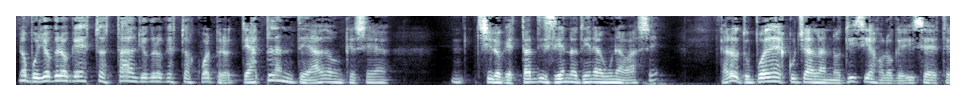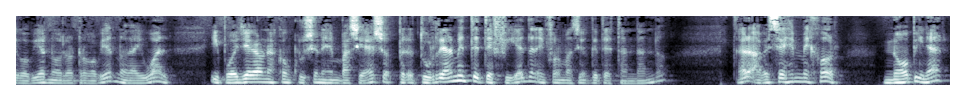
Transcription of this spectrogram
no, pues yo creo que esto es tal, yo creo que esto es cual, pero ¿te has planteado, aunque sea, si lo que estás diciendo tiene alguna base? Claro, tú puedes escuchar las noticias o lo que dice este gobierno o el otro gobierno, da igual, y puedes llegar a unas conclusiones en base a eso, pero ¿tú realmente te fías de la información que te están dando? Claro, a veces es mejor no opinar.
